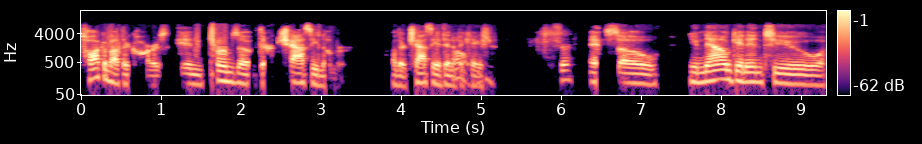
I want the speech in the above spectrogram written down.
talk about their cars in terms of their chassis number or their chassis identification. Oh, sure. And so you now get into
